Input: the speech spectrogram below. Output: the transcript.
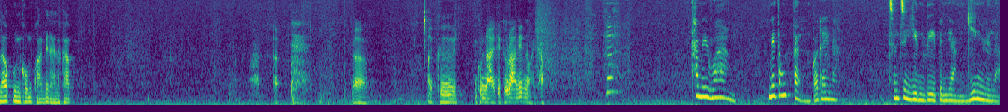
แล้วคุณคมขวัญไปไหนล่ะครับ เอ่อเอ่อคือคุณนายติดธุระนิดหน่อยครับ ถ้าไม่ว่าง ไม่ต้องแต่งก็ได้นะ ฉันจะยินดีเป็นอย่างยิ่งเลยล่ะ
